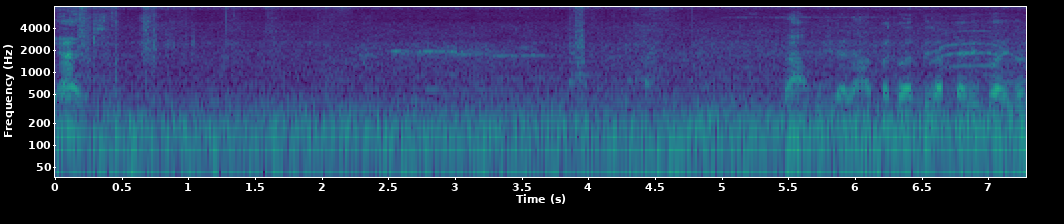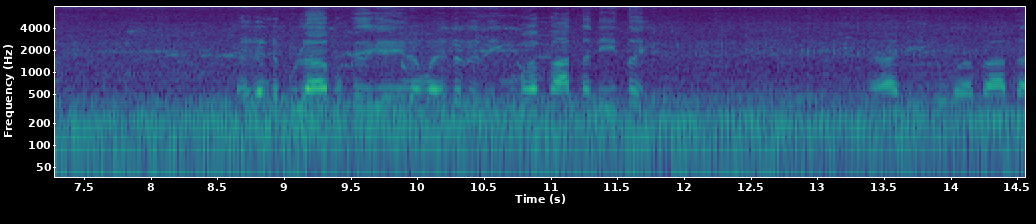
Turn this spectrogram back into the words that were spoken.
Yan. Dami nilalapat mga tilapia dito, idol. Ayun, nabulabog kasi ngayon ng mga idol. Naligo mga bata dito eh. Ah, ligo mga bata.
